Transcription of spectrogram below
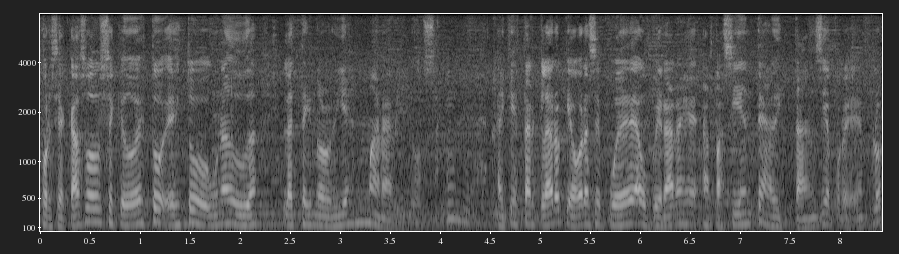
por si acaso se quedó esto, esto una duda, la tecnología es maravillosa. Hay que estar claro que ahora se puede operar a, pacientes a distancia, por ejemplo,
